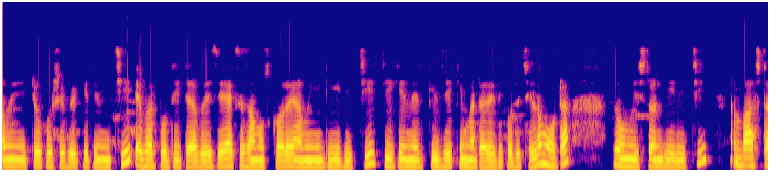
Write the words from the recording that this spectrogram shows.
আমি চৌকো শেপে কেটে নিচ্ছি। এবার প্রতিটা বেজে একশো চামচ করে আমি দিয়ে দিচ্ছি চিকেনের যে কিমাটা রেডি করেছিলাম ওটা, তো মিশ্রণ দিয়ে দিচ্ছি। বাসটা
